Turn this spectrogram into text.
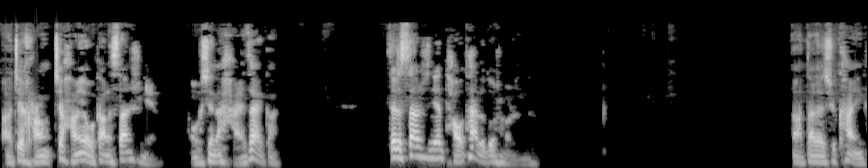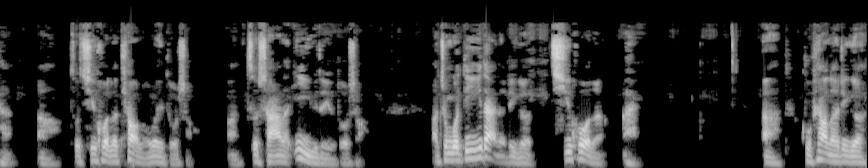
啊，这行这行业我干了三十年，我现在还在干，在这三十年淘汰了多少人呢？啊，大家去看一看啊，做期货的跳楼有多少啊？自杀的、抑郁的有多少？啊，中国第一代的这个期货的，哎，啊，股票的这个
